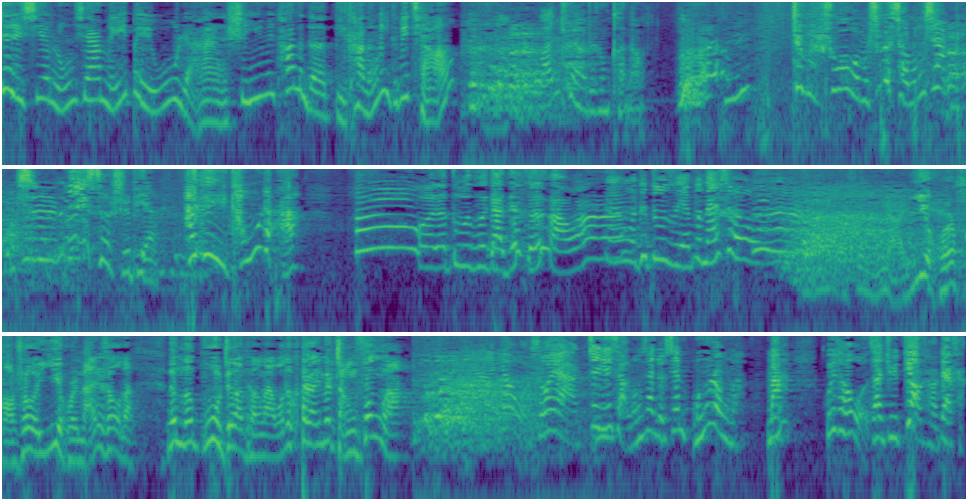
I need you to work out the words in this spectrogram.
这些龙虾没被污染，是因为它们的抵抗能力特别强？完全有这种可能。这么说，我们吃的小龙虾是绿色食品，还可以抗污染。啊，我的肚子感觉很好啊！我的肚子也不难受啊。我说你们俩一会儿好受一会儿难受的，能不能不折腾了？我都快让你们整疯了。要我说呀，这些小龙虾就先甭扔了。妈，回头我再去调查调查，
